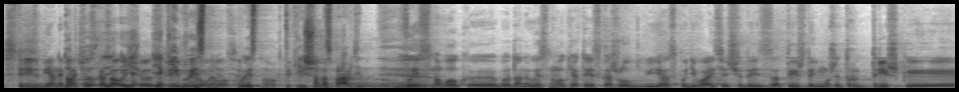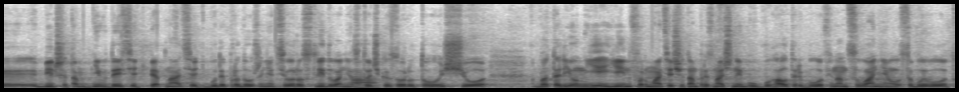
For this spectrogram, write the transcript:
Стрільб я не Тобто, бачив, сказали, я- що який висновок? проводяться. Висновок такий, що насправді е, Висновок, е, Богдане, висновок я тобі скажу. Я сподіваюся, що десь за тиждень, може тр- трішки більше, там днів 10-15, буде продовження цього розслідування Ага. з точки зору того, що батальйон є, є інформація, що там призначений був бухгалтер, було фінансування. Особливо от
